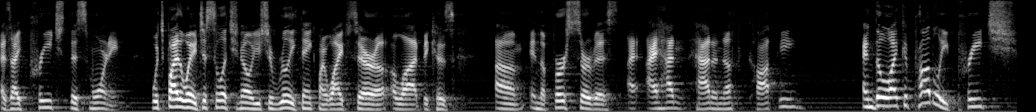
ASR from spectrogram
as I preach this morning. Which, by the way, just to let you know, you should really thank my wife Sarah a lot because um, in the first service, I, I hadn't had enough coffee. And though I could probably preach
